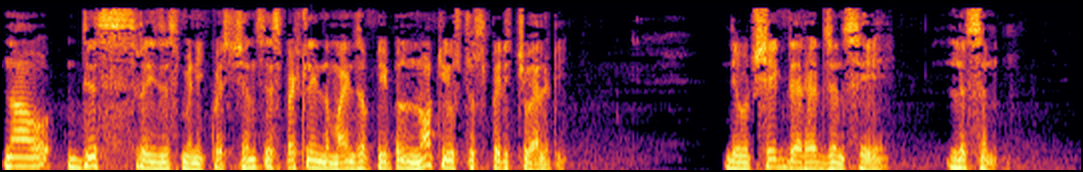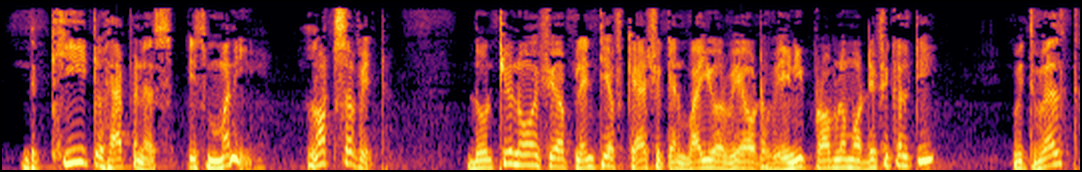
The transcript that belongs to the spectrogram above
Now, this raises many questions, especially in the minds of people not used to spirituality. They would shake their heads and say, listen, the key to happiness is money, lots of it. Don't you know if you have plenty of cash, you can buy your way out of any problem or difficulty? With wealth,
